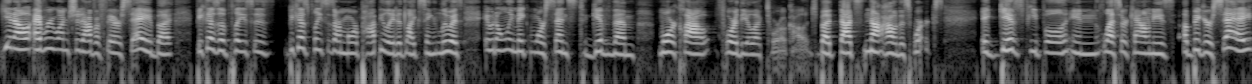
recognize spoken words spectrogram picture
you know, everyone should have a fair say, but because of places, because places are more populated like St. Louis, it would only make more sense to give them more clout for the Electoral College. But that's not how this works. It gives people in lesser counties a bigger say,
